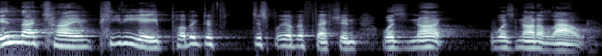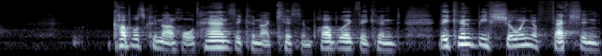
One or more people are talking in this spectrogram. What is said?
in that time, PDA, public display of affection, was not, was not allowed couples could not hold hands, they could not kiss in public, they couldn't, they couldn't be showing affection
